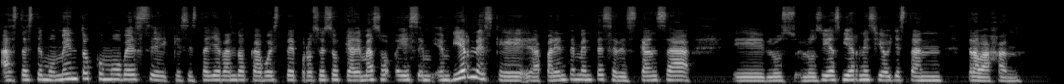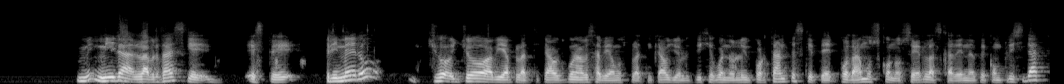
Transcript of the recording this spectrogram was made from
hasta este momento? ¿Cómo ves eh, que se está llevando a cabo este proceso que además es en, viernes, que aparentemente se descansa los, los días viernes y hoy están trabajando? Mira, la verdad es que, este, primero, yo, yo había platicado, alguna vez habíamos platicado, yo les dije, bueno, lo importante es que te, podamos conocer las cadenas de complicidad.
